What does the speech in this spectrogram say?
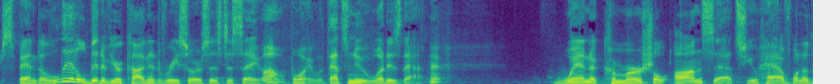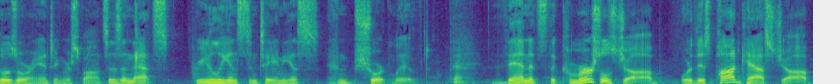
spend a little bit of your cognitive resources to say, "Oh boy, that's new. What is that?" Yeah. When a commercial onsets, you have one of those orienting responses, and that's really instantaneous and short-lived. Yeah. Then it's the commercial's job or this podcast job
